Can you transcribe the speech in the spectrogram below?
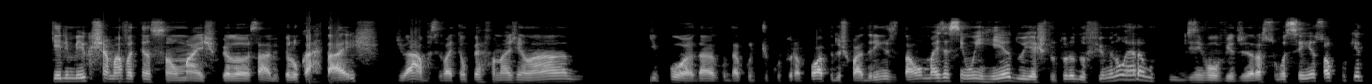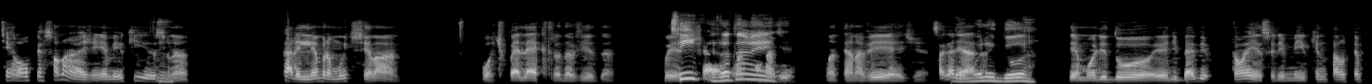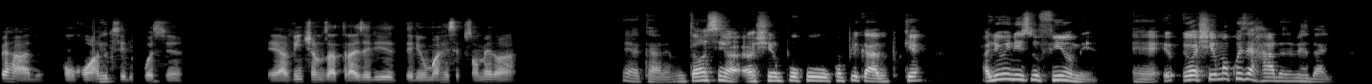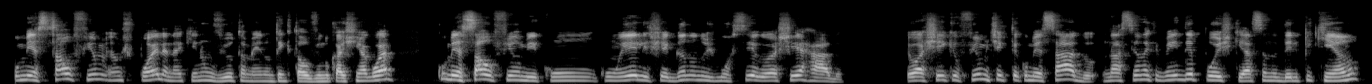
que ele meio que chamava atenção mais pelo, sabe, pelo cartaz, de ah, você vai ter um personagem lá que, pô, da, da de cultura pop, dos quadrinhos e tal, mas assim, o enredo e a estrutura do filme não eram desenvolvidos, era só você ia só porque tinha lá o personagem, é meio que isso, Sim. né? Cara, ele lembra muito, sei lá, pô, tipo Electra da vida. Sim, cara, exatamente. Lanterna, Lanterna Verde, essa galera. Demolidor. Demolidor, ele bebe, então é isso, ele meio que não tá no tempo errado. Concordo ele... que se ele fosse é, há 20 anos atrás ele teria uma recepção melhor. É, cara. Então, assim, ó, eu achei um pouco complicado, porque ali o início do filme, é, eu, eu achei uma coisa errada, na verdade. Começar o filme, é um spoiler, né? Quem não viu também não tem que estar tá ouvindo o caixinha agora. Começar o filme com, com ele chegando nos morcegos, eu achei errado. Eu achei que o filme tinha que ter começado na cena que vem depois, que é a cena dele pequeno,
